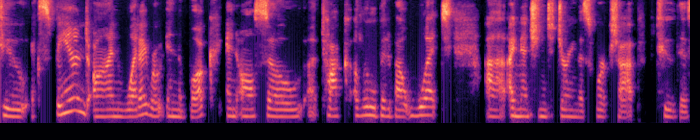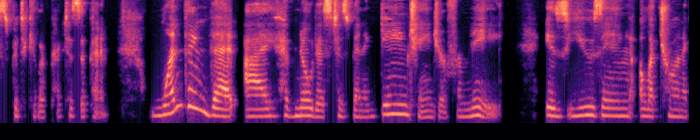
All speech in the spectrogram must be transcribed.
to expand on what I wrote in the book and also uh, talk a little bit about what uh, I mentioned during this workshop to this particular participant. One thing that I have noticed has been a game changer for me is using electronic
